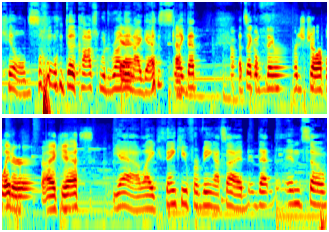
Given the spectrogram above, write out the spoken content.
killed, someone the cops would run Yeah. in. I guess like that. That's like a they would show up later, I guess. yeah like thank you for being outside that and so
